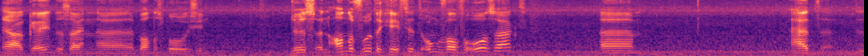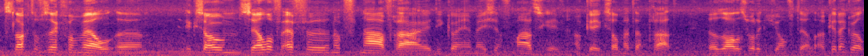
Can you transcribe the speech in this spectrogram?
ja oké, er zijn eh, bandensporen gezien. Dus een ander voertuig heeft dit ongeval veroorzaakt. Ehm, het, het slachtoffer zegt van wel. ehm, ik zou hem zelf even nog navragen. Die kan je meeste informatie geven. Oké, ik zal met hem praten. Dat is alles wat ik je kan vertellen. Oké, dankjewel.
